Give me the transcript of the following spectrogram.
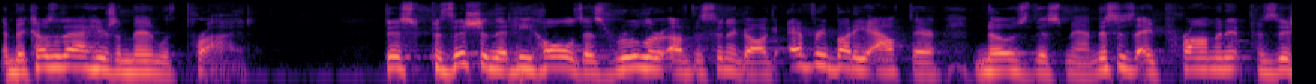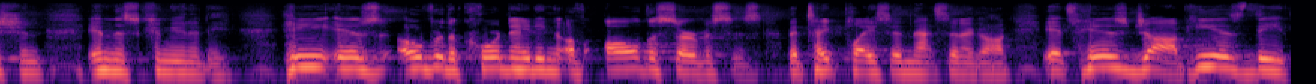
And because of that, here's a man with pride. This position that he holds as ruler of the synagogue, everybody out there knows this man. This is a prominent position in this community. He is over the coordinating of all the services that take place in that synagogue. It's his job. He is the,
